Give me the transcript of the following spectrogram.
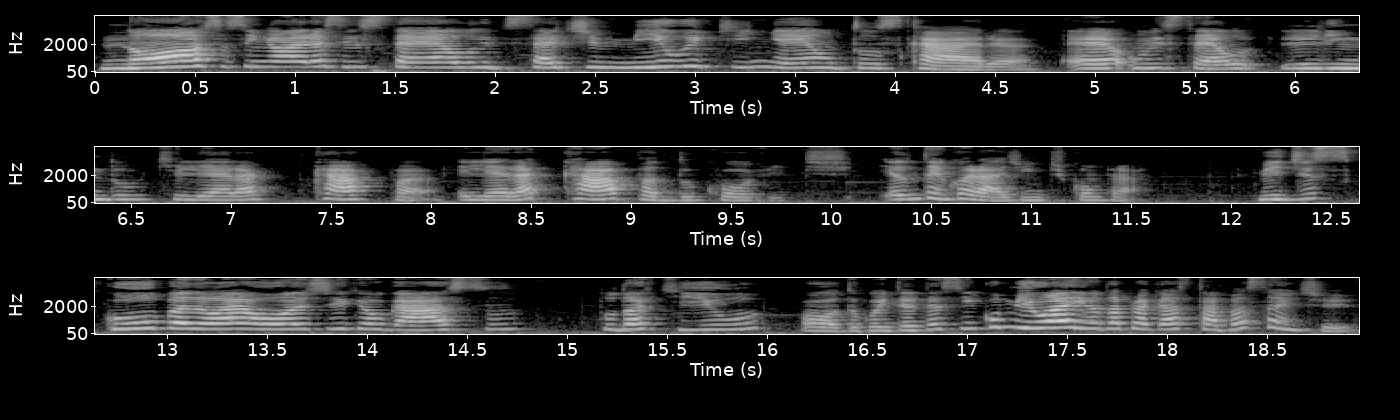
Nossa senhora, esse estelo de 7500, cara. É um estelo lindo, que ele era capa. Ele era capa do Covid. Eu não tenho coragem de comprar. Me desculpa, não é hoje que eu gasto tudo aquilo. Ó, tô com 85 mil ainda, dá pra gastar bastante.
